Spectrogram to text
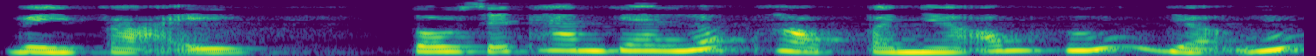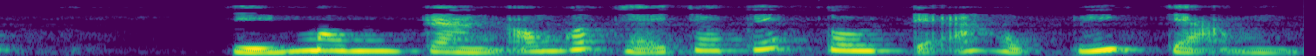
Vì vậy, tôi sẽ tham gia lớp học và nhờ ông hướng dẫn. Chỉ mong rằng ông có thể cho phép tôi trả học phí chậm.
